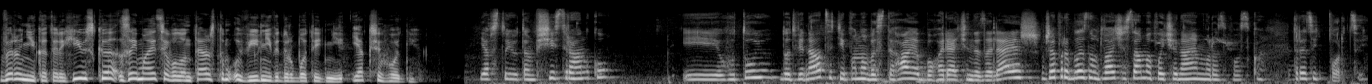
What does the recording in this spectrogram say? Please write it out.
Вероніка Терехівська займається волонтерством у вільні від роботи дні, як сьогодні. Я встаю там в 6 ранку і готую до 12, і воно вистигає, бо гаряче не заляєш. Вже приблизно в 2 часа ми починаємо розвозку. 30 порцій.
